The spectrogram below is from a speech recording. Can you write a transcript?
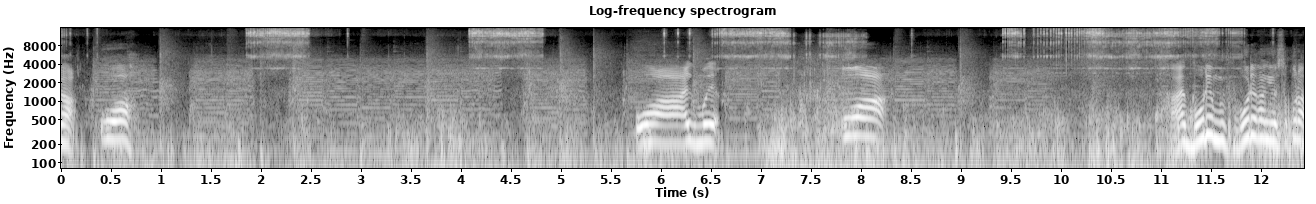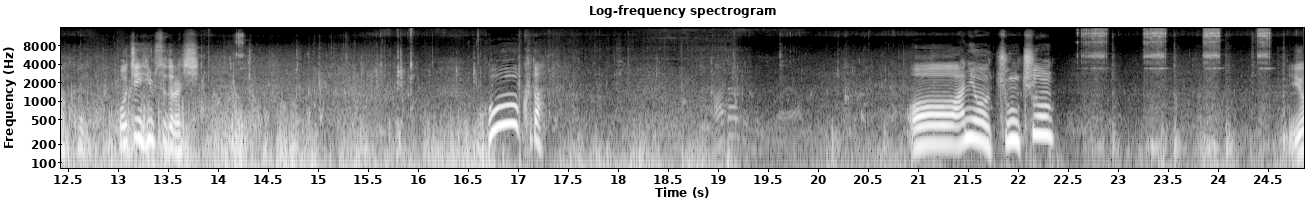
뭐야? 우와. 우와, 이거 뭐야? 우와. 아, 모래 모래 강이었었구나. 그래. 멋진 힘쓰더라, 씨. 오, 크다. 어, 아니요, 중충. 이야,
